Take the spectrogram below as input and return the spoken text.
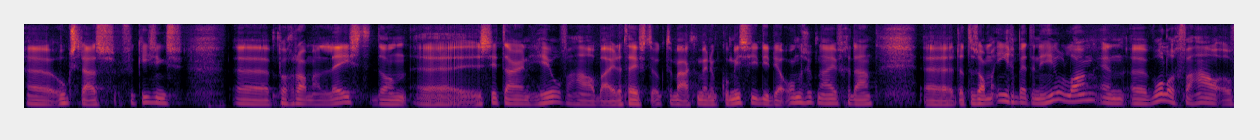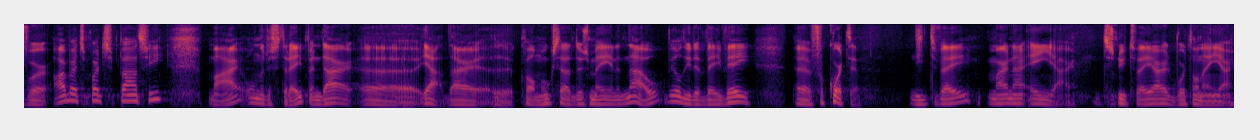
eh, Hoekstra's verkiezingsprogramma leest, dan eh, zit daar een heel verhaal bij. Dat heeft ook te maken met een commissie die daar onderzoek naar heeft gedaan. Eh, dat is allemaal ingebed in een heel lang en eh, wollig verhaal over arbeidsparticipatie. Maar onder de streep, en daar, eh, ja, daar eh, kwam Hoekstra dus mee in het nauw, wil hij de WW eh, verkorten. Niet twee, maar naar één jaar. Het is nu twee jaar, het wordt dan één jaar.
